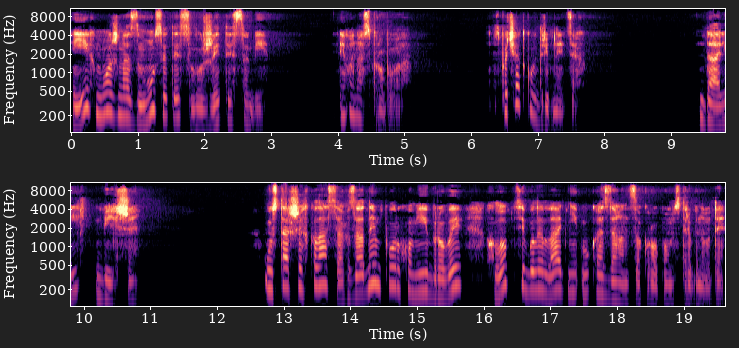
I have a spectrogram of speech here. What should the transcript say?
їх можна змусити служити собі. І вона спробувала. Спочатку в дрібницях. Далі більше. У старших класах за одним порухом її брови хлопці були ладні у казан з окропом стрибнути.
